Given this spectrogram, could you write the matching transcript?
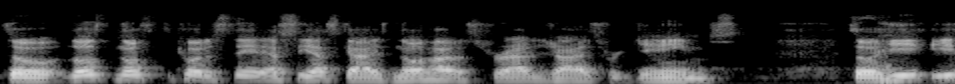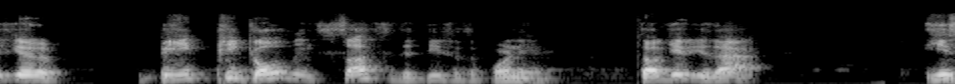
So those North Dakota State FCS guys know how to strategize for games. So he, he's to beat Pete Golding sucks as a defensive coordinator. So I'll give you that he's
